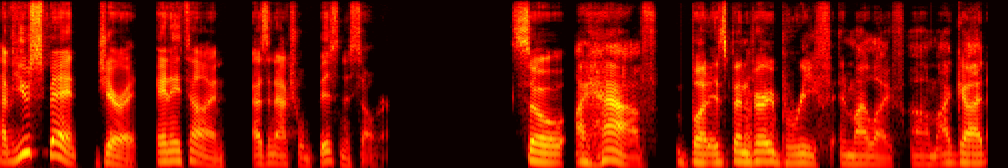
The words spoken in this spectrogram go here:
Have you spent, Jarrett, any time as an actual business owner? So I have, but it's been Okay. very brief in my life. Um, I got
